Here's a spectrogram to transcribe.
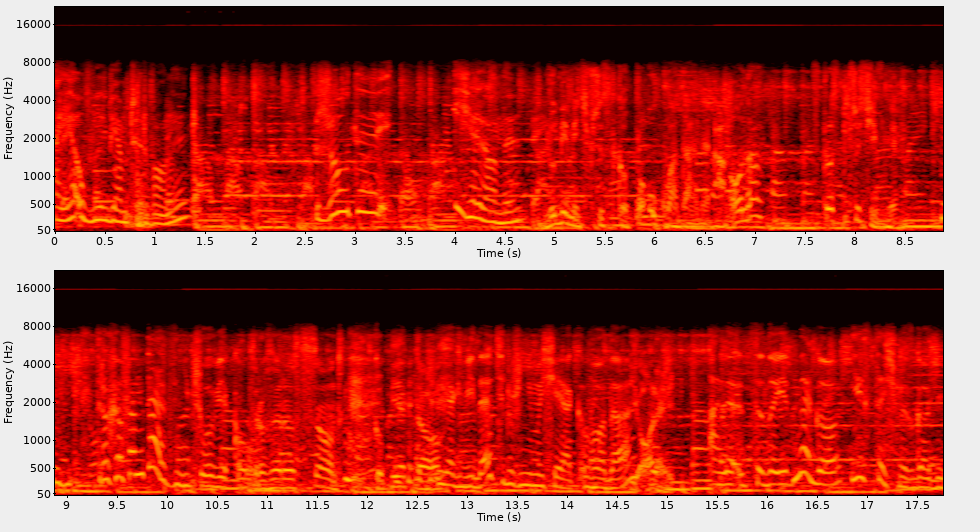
A ja uwielbiam czerwony, żółty i zielony. Lubię mieć wszystko poukładane, a ona wprost przeciwnie. Trochę fantazji, człowieku. Trochę rozsądku, kobieto. Jak widać, różnimy się jak woda, I olej. ale co do jednego, jesteśmy zgodni.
